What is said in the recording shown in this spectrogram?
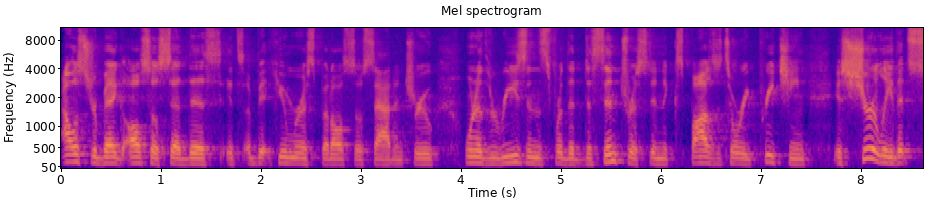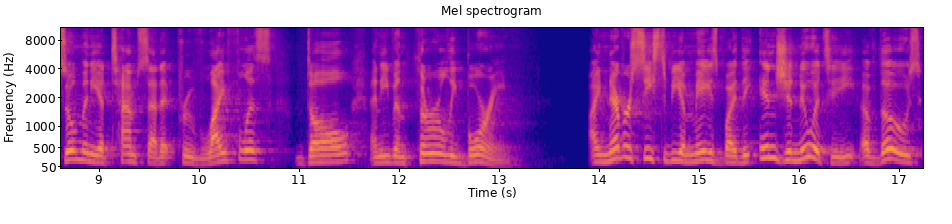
Alistair Begg also said this. It's a bit humorous, but also sad and true. One of the reasons for the disinterest in expository preaching is surely that so many attempts at it prove lifeless, dull, and even thoroughly boring. I never cease to be amazed by the ingenuity of those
